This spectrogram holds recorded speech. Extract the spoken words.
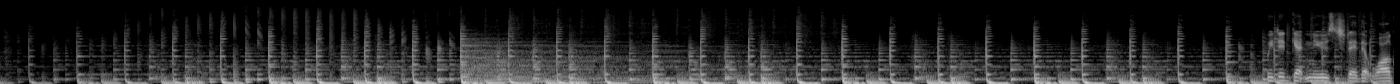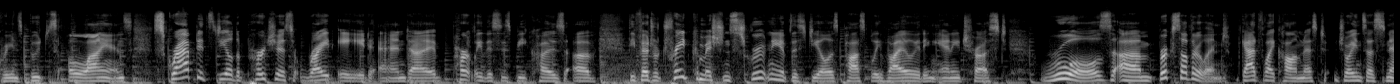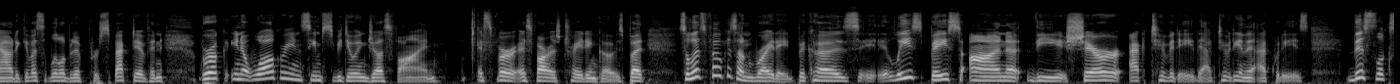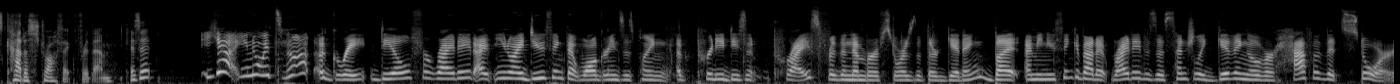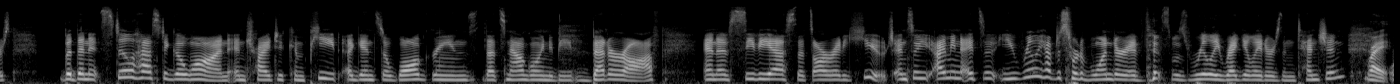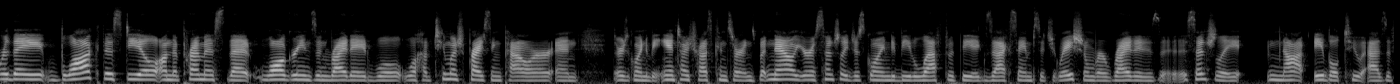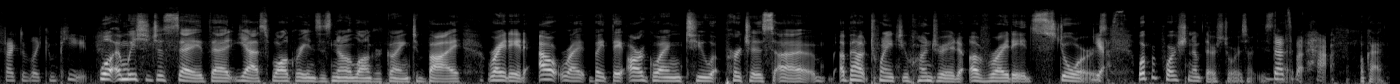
We did get news today that Walgreens Boots Alliance scrapped its deal to purchase Rite Aid, and uh, partly this is because of the Federal Trade Commission's scrutiny of this deal as possibly violating antitrust rules. Um, Brooke Sutherland, Gadfly columnist, joins us now to give us a little bit of perspective. And Brooke, you know, Walgreens seems to be doing just fine as far as far as trading goes. But so let's focus on Rite Aid because at least based on the share activity, the activity in the equities, this looks catastrophic for them. Is it? Yeah, you know, it's not a great deal for Rite Aid. I you know, I do think that Walgreens is paying a pretty decent price for the number of stores that they're getting, but I mean, you think about it, Rite Aid is essentially giving over half of its stores but then it still has to go on and try to compete against a Walgreens that's now going to be better off and a CVS that's already huge. And so, I mean, it's a, you really have to sort of wonder if this was really regulators' intention, right? Where they block this deal on the premise that Walgreens and Rite Aid will will have too much pricing power and there's going to be antitrust concerns. But now you're essentially just going to be left with the exact same situation where Rite Aid is essentially not able to as effectively compete. Well, and we should just say that yes, Walgreens is no longer going to buy Rite Aid outright, but they are going to purchase uh, about 2,200 of Rite Aid stores. Yes. What proportion of their stores are? That's that? about half. Okay.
